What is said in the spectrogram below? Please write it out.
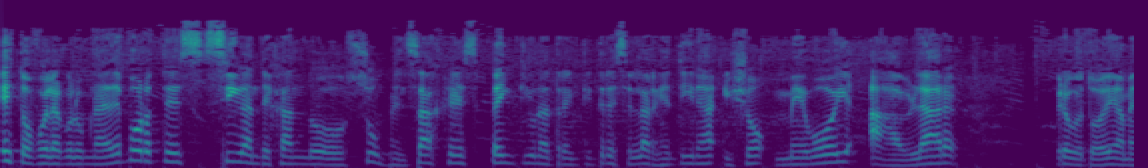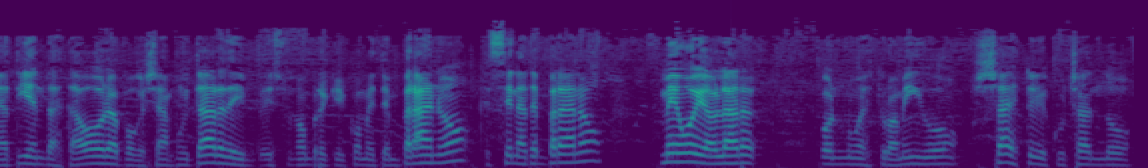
Esto fue la columna de deportes. Sigan dejando sus mensajes. 21 a 33 en la Argentina. Y yo me voy a hablar. Espero que todavía me atienda hasta ahora porque ya es muy tarde y es un hombre que come temprano, que cena temprano. Me voy a hablar con nuestro amigo. Ya estoy escuchando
